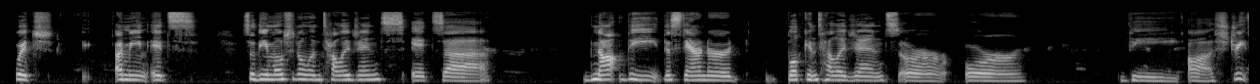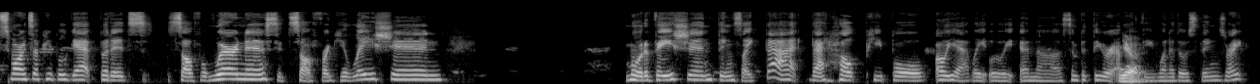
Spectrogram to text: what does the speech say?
which I mean it's so the emotional intelligence it's uh not the the standard book intelligence or or the uh, street smarts that people get, but it's self awareness, it's self regulation, motivation, things like that that help people. Oh yeah, wait, wait, wait, and uh, sympathy or Yeah. empathy, one of those things, right?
